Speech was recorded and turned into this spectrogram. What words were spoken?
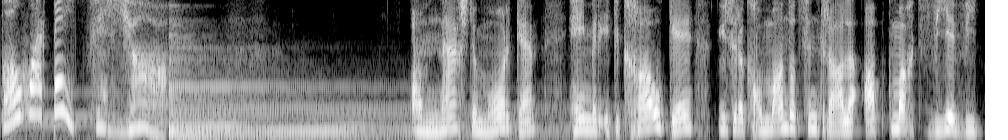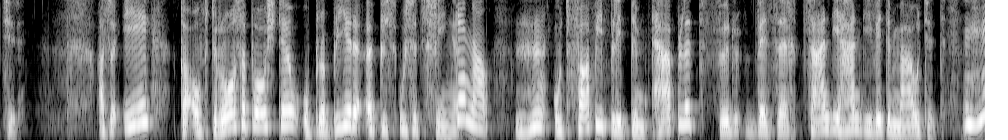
Bauarbeitern. Ja. Am nächsten Morgen haben wir in der KUG unserer Kommandozentrale abgemacht, wie weiter. Also ich gehe auf die Rosenbaustelle und probiere etwas herauszufinden. Genau. Mhm. Und Fabi bleibt beim Tablet, für wenn sich das Handy-Handy wieder meldet. Mhm.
